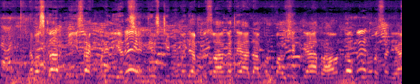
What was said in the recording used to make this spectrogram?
नमस्कार मी Isaq Patel N C news T व्हीमध्ये आपलं स्वागत आहे. आज आपण पाहू शकता रावणगाव पुनर्वसन या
